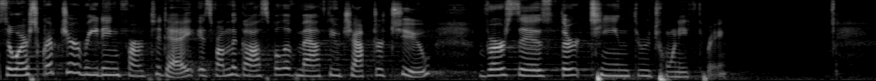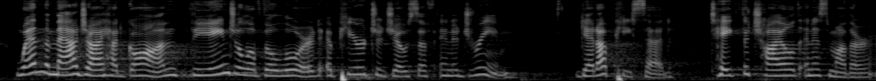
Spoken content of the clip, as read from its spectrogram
So, our scripture reading for today is from the Gospel of Matthew, chapter 2, verses 13 through 23. When the Magi had gone, the angel of the Lord appeared to Joseph in a dream. Get up, he said, take the child and his mother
